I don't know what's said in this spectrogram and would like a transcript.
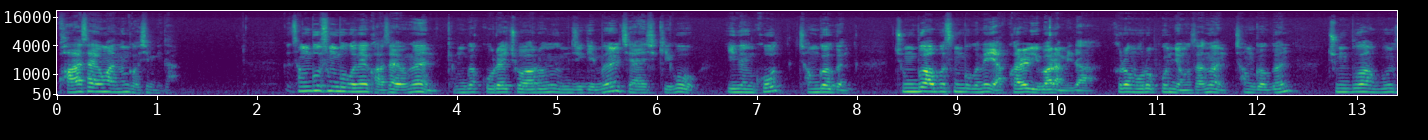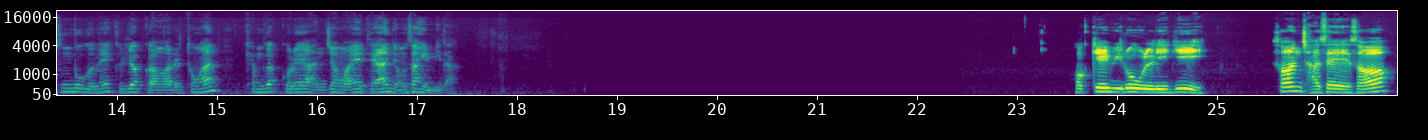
과사용하는 것입니다. 상부 승모근의 과사용은 견갑골의 조화로운 움직임을 제한시키고 이는 곧 정극근, 중부하부 승모근의 약화를 유발합니다. 그러므로 본 영상은 정극근, 중부하부 승모근의 근력 강화를 통한 견갑골의 안정화에 대한 영상입니다. 어깨 위로 올리기 선 자세에서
